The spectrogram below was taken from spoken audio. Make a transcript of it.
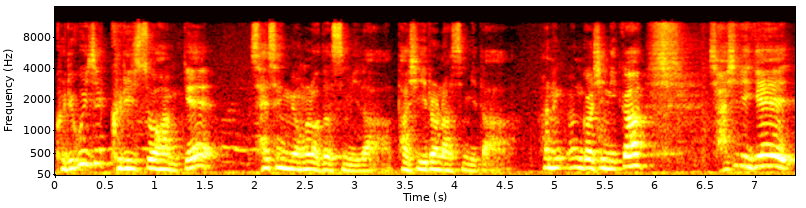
그리고 이제 그리스도와 함께 새 생명을 얻었습니다. 다시 일어났습니다. 하는 것이니까 사실 이게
